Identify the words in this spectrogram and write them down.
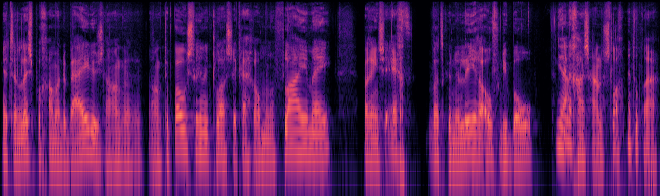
met een lesprogramma erbij. Dus dan hangt, dan hangt de poster in de klas. Ze krijgen allemaal een flyer mee. Waarin ze echt wat kunnen leren over die bol. Ja. En dan gaan ze aan de slag met elkaar.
